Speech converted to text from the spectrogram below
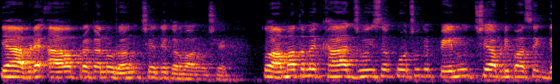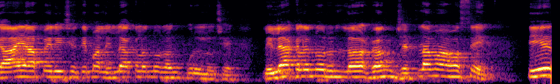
ત્યાં આપણે આવા પ્રકારનો રંગ છે તે કરવાનો છે. તો આમાં તમે ખાસ જોઈ શકો છો કે પેલું જ છે આપણી પાસે ગાય આપેલી છે, તેમાં લીલા કલરનો રંગ પૂરેલો છે. લીલા કલરનો રંગ જેટલામાં આવશે તે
